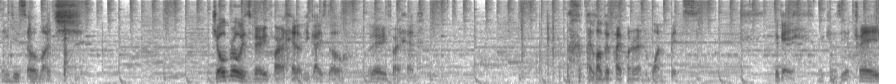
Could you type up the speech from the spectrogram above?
Thank you so much. Joe Bro is very far ahead of you guys though. Very far ahead. I love the 501 bits. Okay, we can see a trade.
